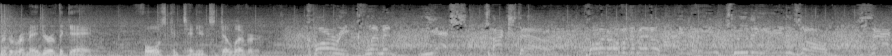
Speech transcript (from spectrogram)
For the remainder of the game, Foles continued to deliver. Corey Clement, yes, touchdown. Caught over the middle and into the end zone. Zach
